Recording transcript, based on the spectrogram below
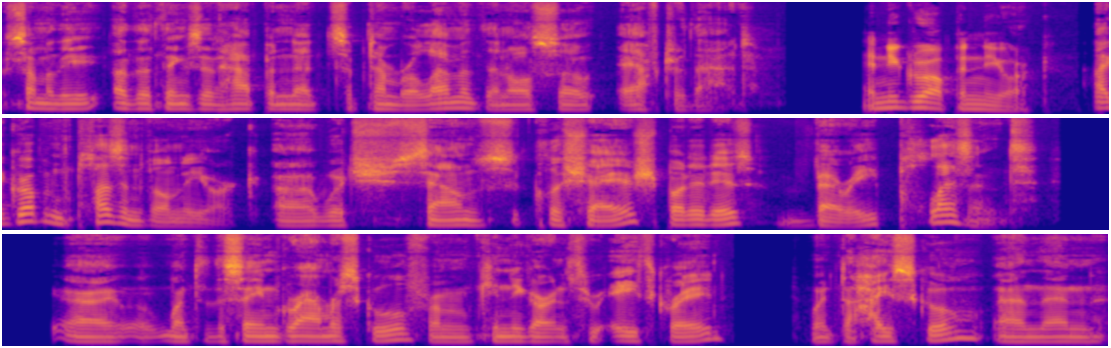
some of the other things that happened at September 11th and also after that. And you grew up in New York? I grew up in Pleasantville, New York, uh, which sounds cliche ish, but it is very pleasant. I went to the same grammar school from kindergarten through eighth grade, went to high school, and then,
